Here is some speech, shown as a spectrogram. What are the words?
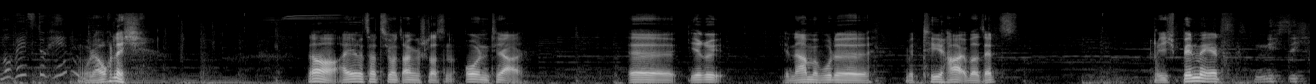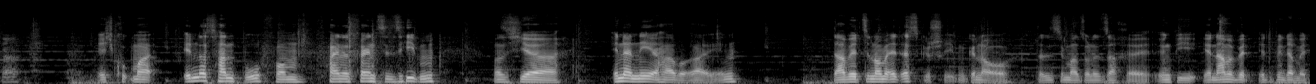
wo willst du hin? Oder auch nicht. Ja, Iris hat sich uns angeschlossen. Und ja, äh, ihre, ihr Name wurde mit TH übersetzt. Ich bin mir jetzt nicht sicher. Ich guck mal in das Handbuch vom Final Fantasy 7, was ich hier in der Nähe habe rein. Da wird sie noch mit S geschrieben. Genau, das ist immer so eine Sache. Irgendwie ihr Name wird entweder mit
